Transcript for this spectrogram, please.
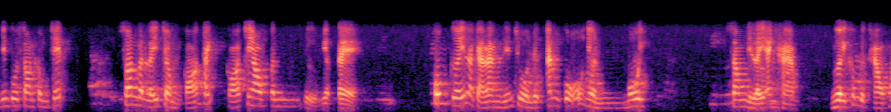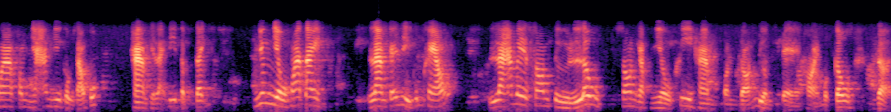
Nhưng cô son không chết. Son vẫn lấy chồng có thách, có treo phân tử miệng tề. Hôm cưới là cả làng giếng chùa được ăn cỗ nhờn môi. Xong thì lấy anh hàm. Người không được hào hoa phong nhã như cậu giáo phúc. Hàm thì lại đi tập tễnh. Nhưng nhiều hoa tay, làm cái gì cũng khéo lã bê son từ lâu, son gặp nhiều khi hàm còn đón đường để hỏi một câu, dở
